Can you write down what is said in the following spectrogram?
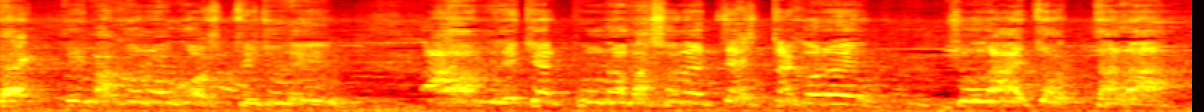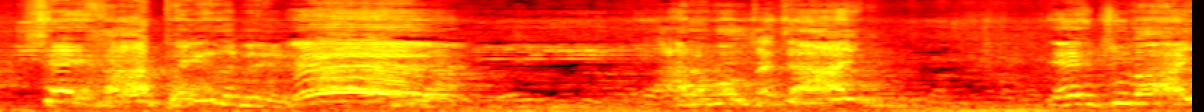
ব্যক্তি বা কোন গোষ্ঠী যদি আওয়ামী লীগের পুনর্বাসনের চেষ্টা করে, চূড়ায় যোদ্ধারা সেই হাত ভেঙে দেবে। আর বলতে চাই, এই জুলাই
